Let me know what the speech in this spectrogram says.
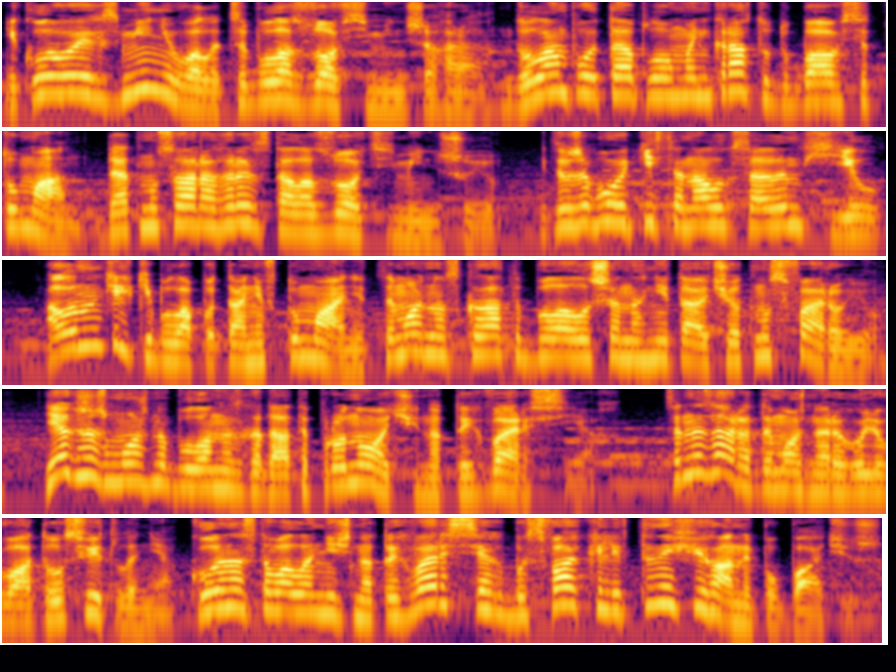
І коли ви їх змінювали, це була зовсім інша гра. До лампового теплого Майнкрафту додавався туман, де атмосфера гри стала зовсім іншою. І це вже був якийсь аналог Silent Hill. Але не тільки була питання в тумані, це можна сказати була лише нагнітаючою атмосферою. Як же ж можна було не згадати про ночі на тих версіях? Це не зараз, де можна регулювати освітлення. Коли наставала ніч на тих версіях, без факелів ти ніфіга не побачиш.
